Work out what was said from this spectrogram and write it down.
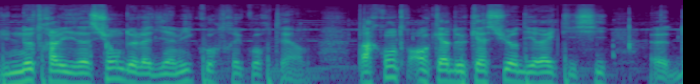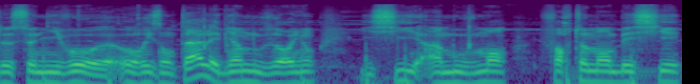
neutralisation de la dynamique court très court terme. Par contre, en cas de cassure directe ici euh, de ce niveau euh, horizontal, eh bien nous aurions ici un mouvement fortement baissier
